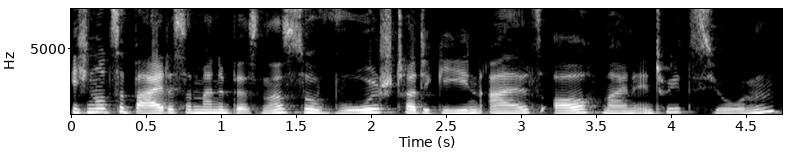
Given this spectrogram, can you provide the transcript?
Ich nutze beides in meinem Business, sowohl Strategien als auch meine Intuition.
